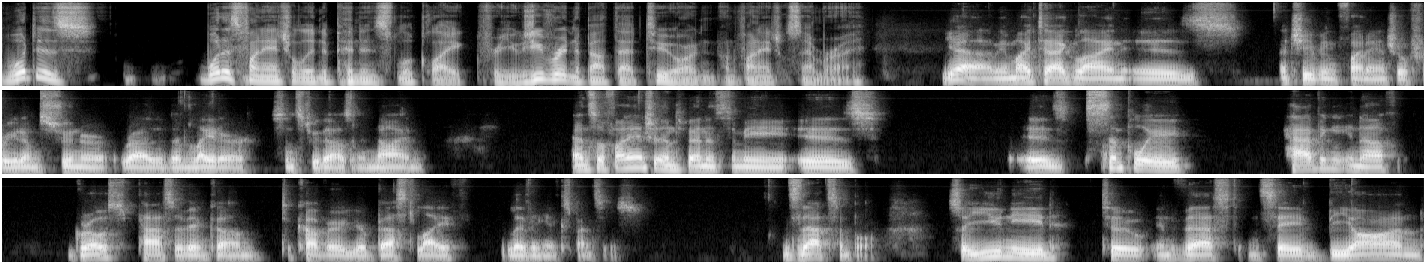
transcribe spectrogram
what does what does financial independence look like for you? Because you've written about that too on on Financial Samurai. Yeah, I mean, my tagline is achieving financial freedom sooner rather than later since 2009. And so financial independence to me is is simply having enough gross passive income to cover your best life living expenses. It's that simple. So you need to invest and save beyond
